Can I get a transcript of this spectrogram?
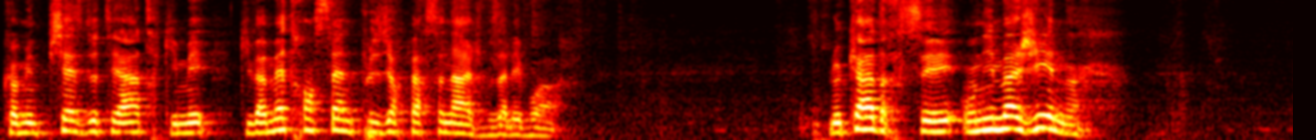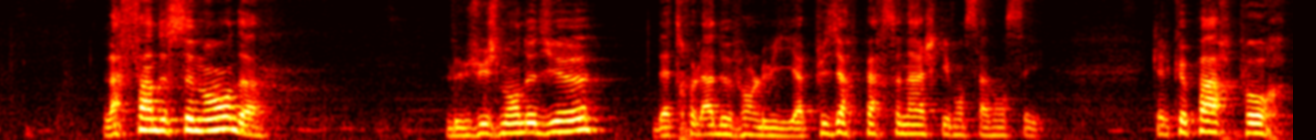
comme une pièce de théâtre qui, va mettre en scène plusieurs personnages, vous allez voir. Le cadre, c'est on imagine la fin de ce monde, le jugement de Dieu, d'être là devant lui. Il y a plusieurs personnages qui vont s'avancer. Quelque part pour,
